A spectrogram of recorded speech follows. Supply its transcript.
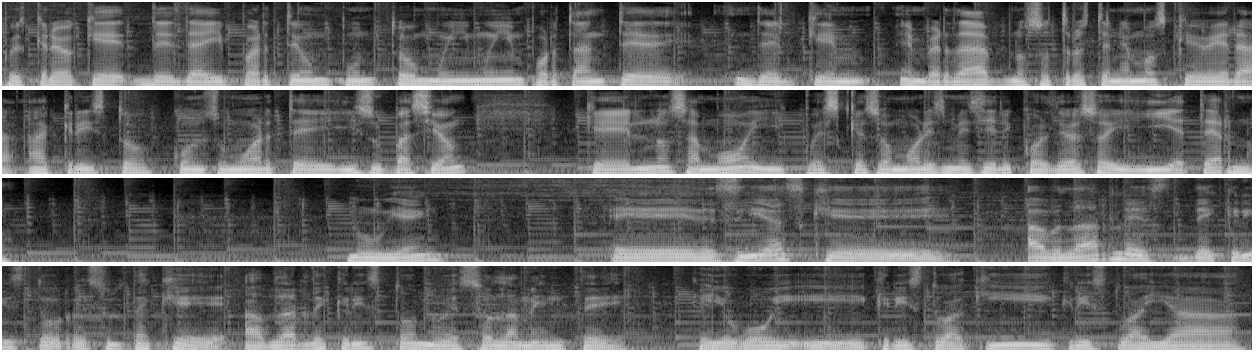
Pues creo que desde ahí parte un punto muy muy importante del que en verdad nosotros tenemos que ver a, Cristo con su muerte y su pasión, que Él nos amó y pues que su amor es misericordioso y, eterno. Muy bien. Eh, decías que hablarles de Cristo, resulta que hablar de Cristo no es solamente que yo voy y Cristo aquí, Cristo allá,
